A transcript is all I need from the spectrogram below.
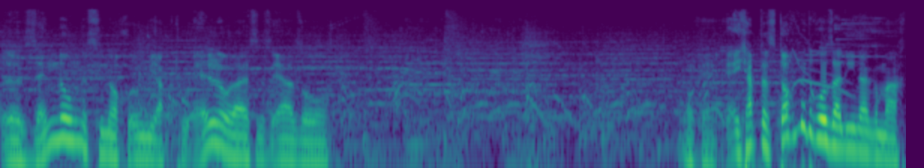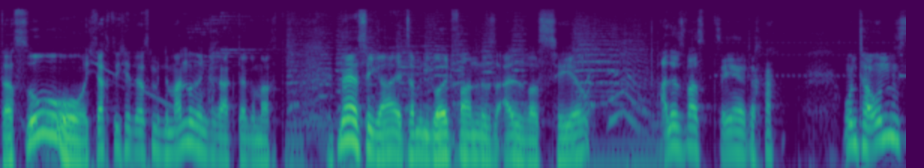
äh, Sendung? Ist sie noch irgendwie aktuell oder ist es eher so... Okay. Ich habe das doch mit Rosalina gemacht. Ach so. Ich dachte, ich hätte das mit einem anderen Charakter gemacht. Na, ist egal. Jetzt haben wir die Goldfahne. Das ist alles, was zählt. Alles, was zählt. Unter uns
